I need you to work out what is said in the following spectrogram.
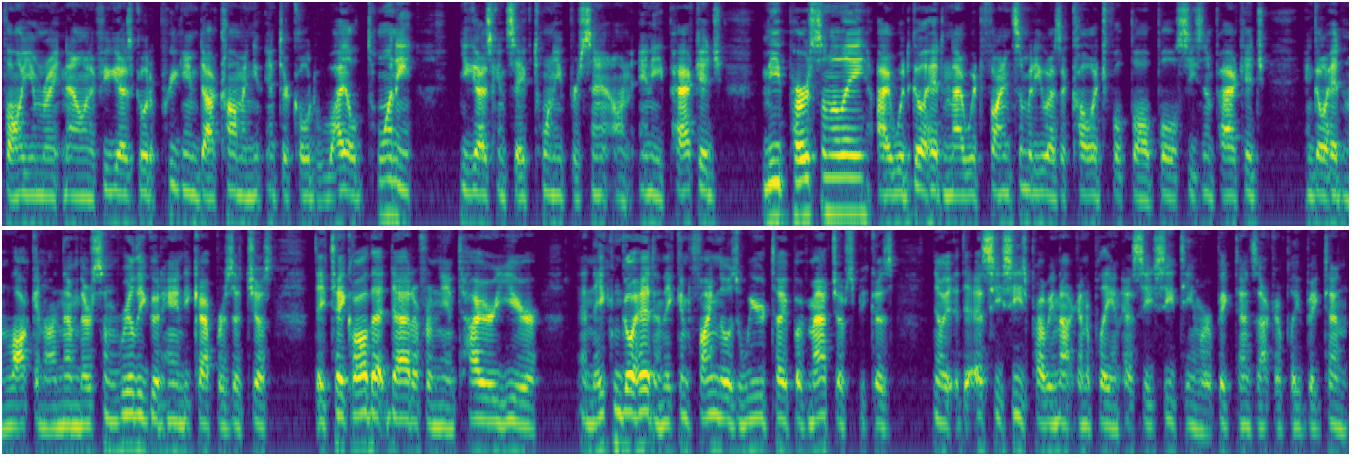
volume right now. And if you guys go to pregame.com and you enter code WILD20, you guys can save 20% on any package. Me personally, I would go ahead and I would find somebody who has a college football bowl season package and go ahead and lock in on them. There's some really good handicappers that just they take all that data from the entire year and they can go ahead and they can find those weird type of matchups because you know the SEC is probably not going to play an SEC team or Big Ten's not going to play Big Ten.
